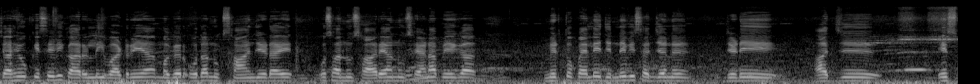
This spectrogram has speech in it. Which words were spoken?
ਚਾਹੇ ਉਹ ਕਿਸੇ ਵੀ ਕਾਰਨ ਲਈ ਵੱਢ ਰਹੇ ਹਾਂ, ਮਗਰ ਉਹਦਾ ਨੁਕਸਾਨ ਜਿਹੜਾ ਹੈ, ਉਹ ਸਾਨੂੰ ਸਾਰਿਆਂ ਨੂੰ ਸਹਿਣਾ ਪਏਗਾ। ਮੇਰੇ ਤੋਂ ਪਹਿਲੇ ਜਿੰਨੇ ਵੀ ਸੱਜਣ ਜਿਹੜੇ ਅੱਜ ਇਸ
